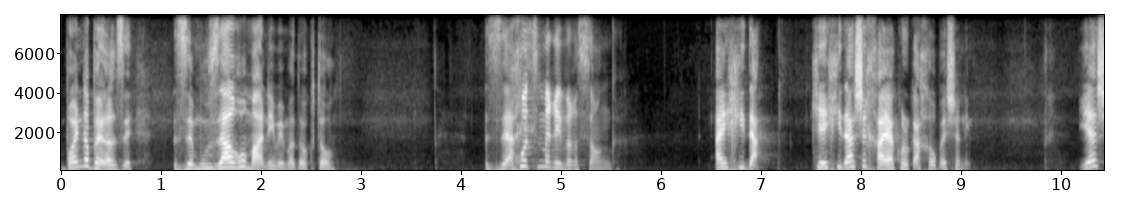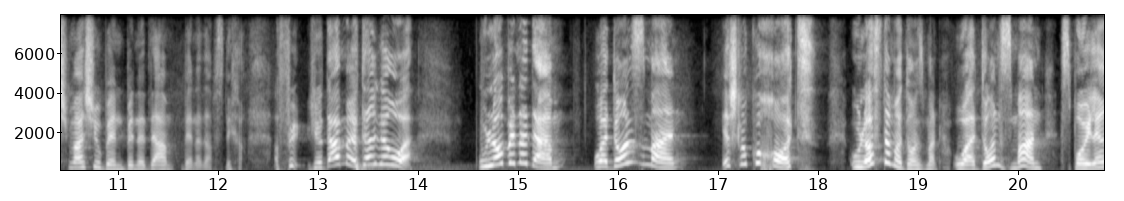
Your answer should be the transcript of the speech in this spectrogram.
בואי נדבר על זה. זה מוזר רומנים עם הדוקטור. זה חוץ מריבר סונג. היחידה. כי היחידה שחיה כל כך הרבה שנים. יש משהו בין בן אדם, בן אדם, סליחה. אפילו, יודע מה יותר גרוע? הוא לא בן אדם, הוא אדון זמן, יש לו כוחות. הוא לא סתם אדון זמן, הוא אדון זמן, ספוילר,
